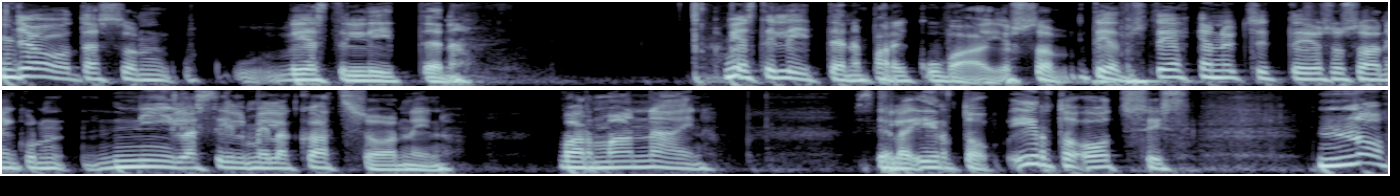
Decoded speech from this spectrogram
Joo, tässä on viestin liitteenä. Viestin liitteenä pari kuvaa, jossa tietysti ehkä nyt sitten, jos osaa niin kuin niillä silmillä katsoa, niin varmaan näin. Siellä irto, irto-otsis. No,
